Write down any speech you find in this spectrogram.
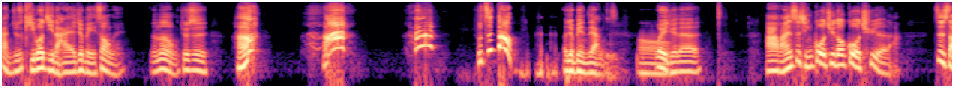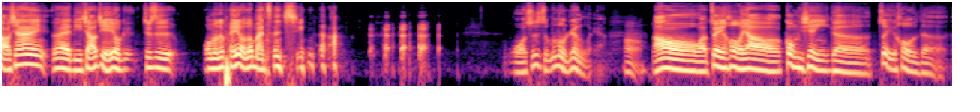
干就是 keyboard 机来了就北送哎，有那种就是啊？啊？啊，不知道，那就变这样子。哦。我也觉得啊，反正事情过去都过去了啦。至少现在对李小姐也有个，就是我们的朋友都蛮真心的啊、我是怎么那么认为啊？嗯，然后我最后要贡献一个最后的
